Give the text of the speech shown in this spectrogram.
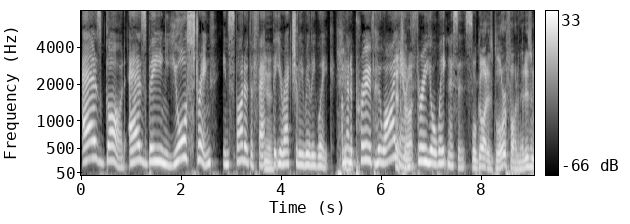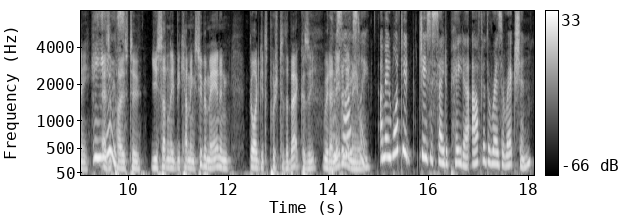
as God, as being your strength, in spite of the fact Yeah. that you're actually really weak. I'm going to prove who I That's am right. through your weaknesses. Well, God is glorified in that, isn't He? He As is. opposed to you suddenly becoming Superman and God gets pushed to the back because we don't need it anymore. Precisely. I mean, what did Jesus say to Peter after the resurrection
